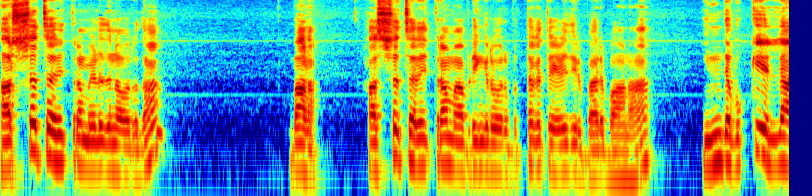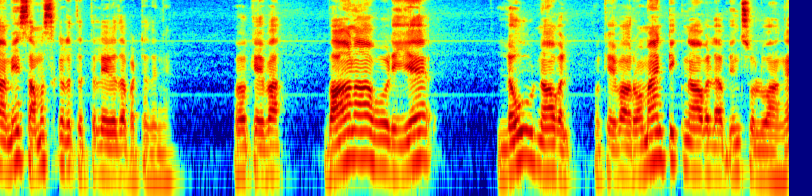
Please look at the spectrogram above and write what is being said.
ஹர்ஷ சரித்திரம் எழுதினவர் தான் பானா. ஹர்ஷ சரித்திரம் அப்படிங்கிற ஒரு புத்தகத்தை எழுதியிருப்பார் பானா. இந்த புக்கு எல்லாமே சமஸ்கிருதத்தில் எழுதப்பட்டதுங்க. ஓகேவா பானாவுடைய லவ் நாவல் ஓகேவா ரொமான்டிக் நாவல் அப்படின்னு சொல்லுவாங்க.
